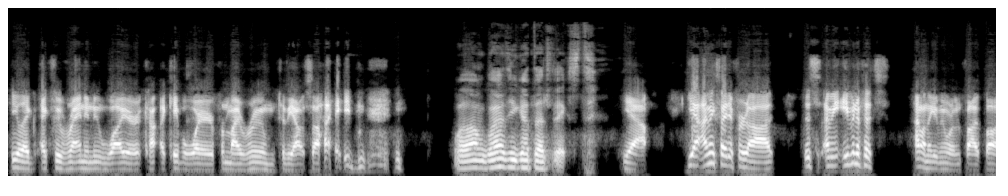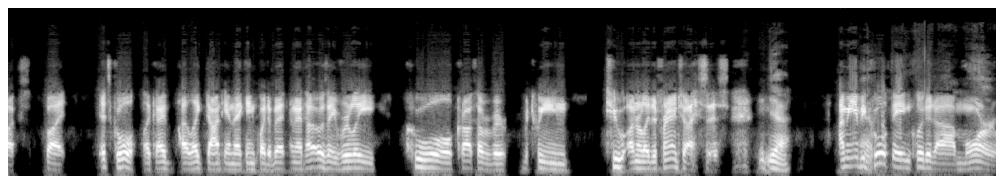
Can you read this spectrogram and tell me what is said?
he like actually ran a new wire, a cable wire from my room to the outside. Well, I'm glad you got that fixed. yeah, yeah, I'm excited for uh this. I mean, even if it's, I don't think it'd be more than five bucks, but it's cool. Like I, I like Dante in that game quite a bit, and I thought it was a really cool crossover between two unrelated franchises. Yeah. I mean, it'd be cool if they included uh, more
